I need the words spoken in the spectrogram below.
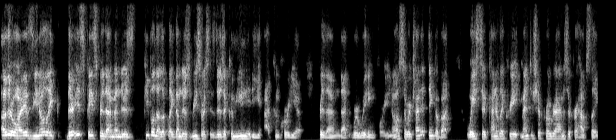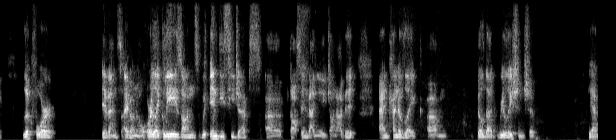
Otherwise you know like there is space for them and there's people that look like them. There's resources. There's a community at Concordia for them that we're waiting for. You know, so we're trying to think about ways to kind of like create mentorship programs or perhaps like look for events i don't know or like liaisons within these CEGEPs, uh, dawson vanier john abbott and kind of like um, build that relationship yeah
